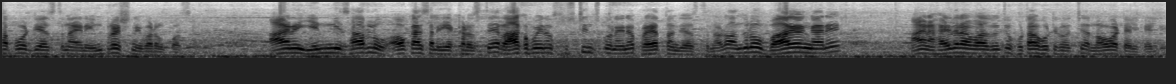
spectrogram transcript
సపోర్ట్ చేస్తున్నాయనే ఇంప్రెషన్ ఇవ్వడం కోసం. ఆయన ఎన్నిసార్లు అవకాశాలు ఎక్కడ వస్తే రాకపోయినా సృష్టించుకునైనా ప్రయత్నం చేస్తున్నాడు. అందులో భాగంగానే ఆయన హైదరాబాద్ నుంచి హుటాహుటిన వచ్చి ఆ నోవాటెల్కి వెళ్ళి.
